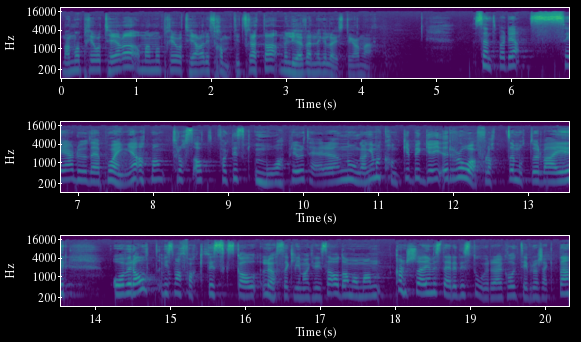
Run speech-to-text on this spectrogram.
Man må prioritere, og man må prioritere de framtidsretta, miljøvennlige løsningene. Senterpartiet, ser du det poenget at man tross alt faktisk må prioritere noen ganger? Man kan ikke bygge råflotte motorveier overalt hvis man faktisk skal løse klimakrisa. Og da må man kanskje investere i de store kollektivprosjektene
